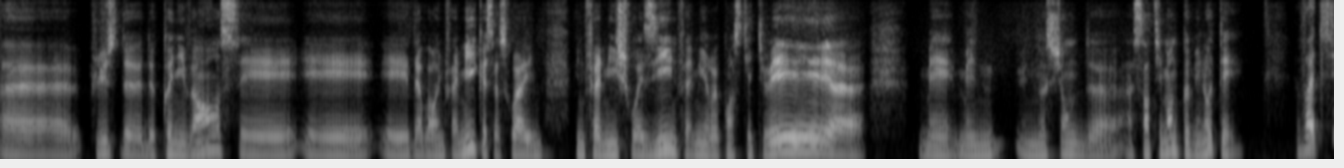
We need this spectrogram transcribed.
euh, plus de, de connivence et, d'avoir une famille, que ce soit une, famille choisie, une famille reconstituée, euh, mais, une, notion de, un sentiment de communauté. Vas-tu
